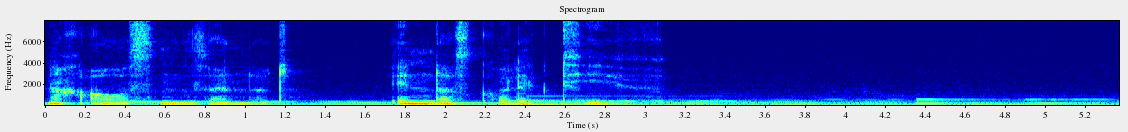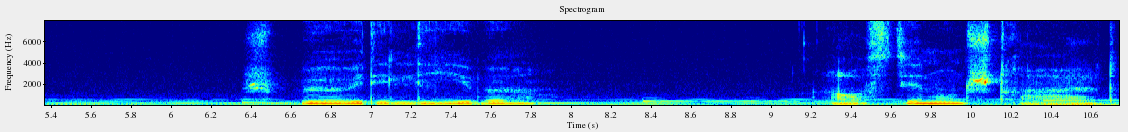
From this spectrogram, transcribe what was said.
nach außen sendet, in das Kollektiv. Spür, wie die Liebe aus dir nun strahlt.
